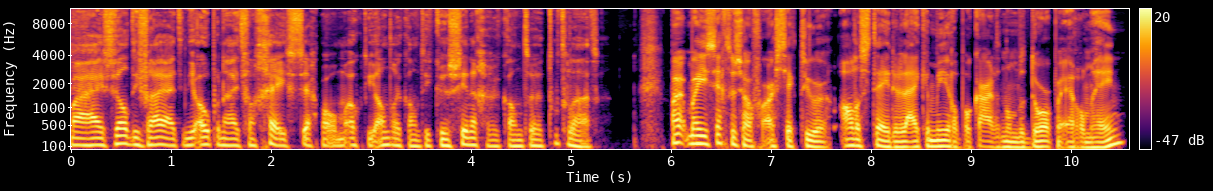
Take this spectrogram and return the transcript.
Maar hij heeft wel die vrijheid en die openheid van geest, zeg maar, om ook die andere kant, die kunstzinnigere kant uh, toe te laten. Maar, maar je zegt dus over architectuur, alle steden lijken meer op elkaar dan om de dorpen eromheen.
